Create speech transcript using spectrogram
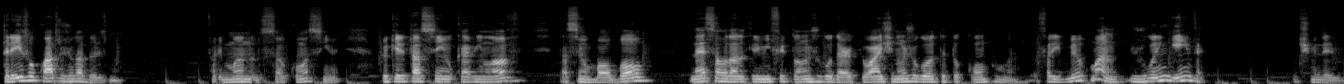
três ou quatro jogadores, mano. Eu falei, mano do céu, como assim, velho? Porque ele tá sem o Kevin Love, tá sem o Ball Ball. Nessa rodada que ele me enfrentou, não jogou Dark White, não jogou Antetokounmpo, mano. Eu falei, meu, mano, não jogou ninguém, velho. O time dele.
